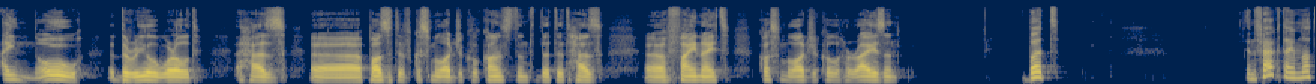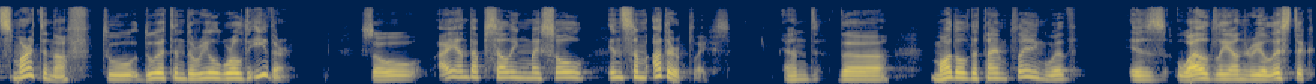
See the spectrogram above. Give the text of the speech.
I know the real world has a positive cosmological constant, that it has a finite cosmological horizon. But in fact, I'm not smart enough to do it in the real world either. So I end up selling my soul in some other place. And the model that I'm playing with is wildly unrealistic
